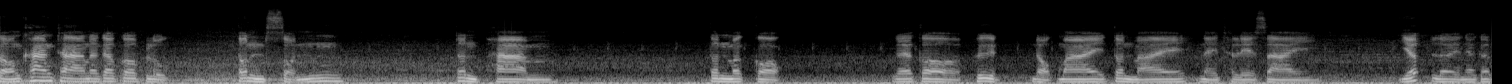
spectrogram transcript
สองข้างทางนะครับก็ปลูกต้นสน ต้นพาล์มต้นมะกอก แล้วก็พืชดอกไม้ต้นไม้ในทะเลทราย เยอะเลยนะครับ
